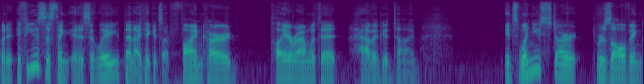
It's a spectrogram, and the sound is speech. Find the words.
but if you use this thing innocently, then I think it's a fine card. Play around with it, have a good time. It's when you start resolving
